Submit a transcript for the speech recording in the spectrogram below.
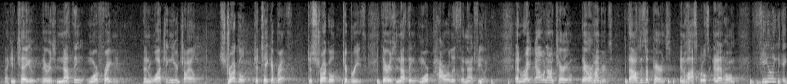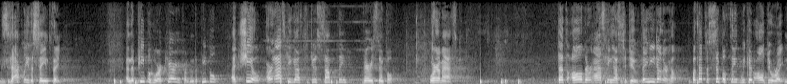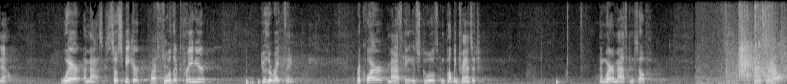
I can tell you there is nothing more frightening than watching your child struggle to take a breath to struggle to breathe. There is nothing more powerless than that feeling. And right now in Ontario, there are hundreds, thousands of parents in hospitals and at home feeling exactly the same thing. And the people who are caring for them, the people at CHEO, are asking us to do something very simple. Wear a mask. That's all they're asking us to do. They need other help, but that's a simple thing we can all do right now. Wear a mask. So, Speaker, Question? will the Premier do the right thing. Require masking in schools and public transit, and wear a mask himself. Minister Health.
